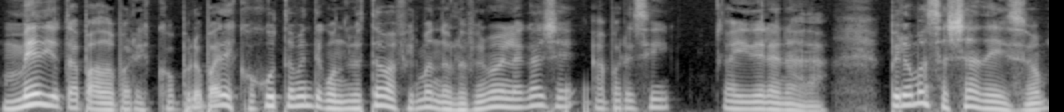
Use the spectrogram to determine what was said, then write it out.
Medio tapado aparezco, pero aparezco justamente cuando lo estaba filmando, lo filmaba en la calle, aparecí ahí de la nada. Pero más allá de eso,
